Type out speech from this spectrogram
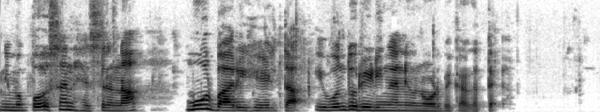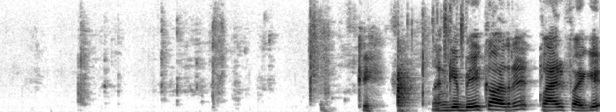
ನಿಮ್ಮ ಪರ್ಸನ್ ಹೆಸರನ್ನ ಮೂರು ಬಾರಿ ಹೇಳ್ತಾ ಈ ಒಂದು ರೀಡಿಂಗನ್ನು ನೀವು ನೋಡಬೇಕಾಗತ್ತೆ. ಓಕೆ. ನನಗೆ ಬೇಕಾದರೆ ಕ್ಲಾರಿಫೈಗೆ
